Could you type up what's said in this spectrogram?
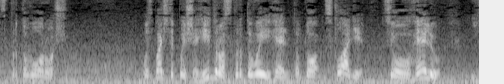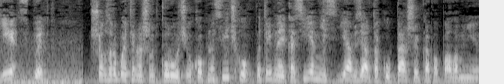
спиртового розчину. Ось бачите, пише гідроспиртовий гель. Тобто в складі цього гелю є спирт. Щоб зробити на швидкоруч окопну свічку, потрібна якась ємність. Я взяв таку першу, яка попала мені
